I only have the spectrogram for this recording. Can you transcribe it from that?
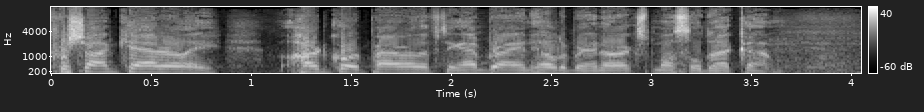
For Sean Katterle, Hardcore Powerlifting, I'm Bryan Hildebrand, rxmuscle.com.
